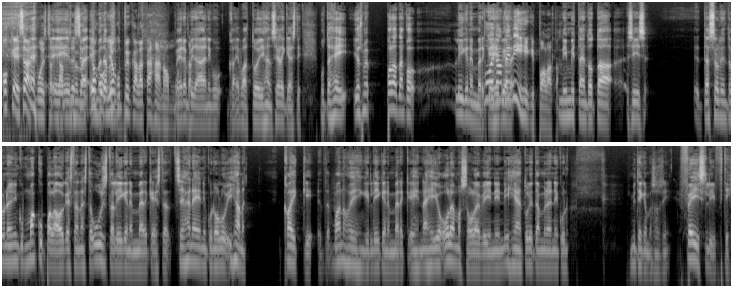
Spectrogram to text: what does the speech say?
Okei, sä et muista, Ei, mä- joku, tämmösen- joku pykälä tähän on, Meidän mutta pitää niin kuin, kaivaa toi ihan selkeästi. Mutta hei, jos me palataanko liikennemerkkeihin voidaan vielä. me niihinkin palata. Nimittäin tota, siis tässä oli tämmöinen niin kuin makupala oikeastaan näistä uusista liikennemerkeistä. Sehän ei niin kuin ollut ihan kaikki, vanhoihinkin liikennemerkeihin, näihin jo olemassa oleviin, niin niihin tuli tämmöinen niin kuin, miten mä sanoisin, facelifti.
